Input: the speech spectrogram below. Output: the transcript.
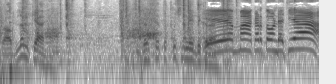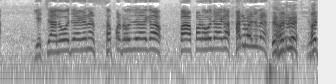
प्रॉब्लम क्या है? इधर से तो कुछ नहीं दिख रहा है। माकड़ कर तो अंडचिया ये चालू हो जाएगा ना सपट हो जाएगा पापड़ हो जाएगा। हट बाजू में। हट हट।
